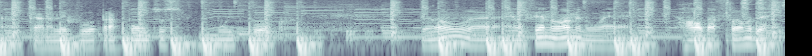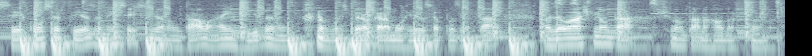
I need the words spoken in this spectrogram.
Ah, o cara levou para pontos muito pouco. Então é, é um fenômeno, é hall da fama do UFC com certeza. Nem sei se já não tá lá em vida, né? não vou esperar o cara morrer ou se aposentar, mas eu acho que não tá, acho que não tá no hall da fama.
